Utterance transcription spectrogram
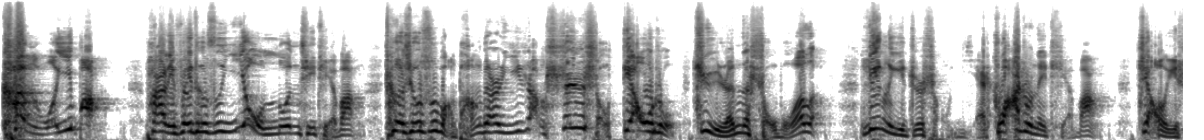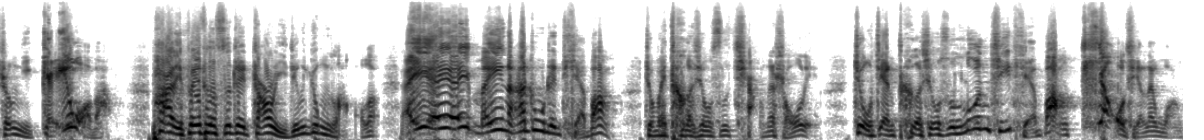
看我一棒！”帕里菲特斯又抡起铁棒，特修斯往旁边一让，伸手叼住巨人的手脖子，另一只手也抓住那铁棒，叫一声：“你给我吧！”帕里菲特斯这招已经用老了，哎哎哎，没拿住这铁棒，就被特修斯抢在手里。就见特修斯抡起铁棒，跳起来往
